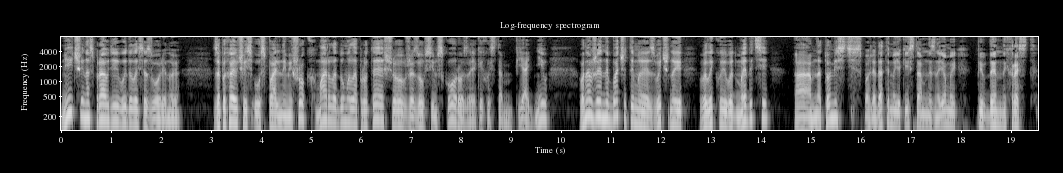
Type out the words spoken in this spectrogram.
Ніч і насправді видалася зоряною. Запихаючись у спальний мішок, Марла думала про те, що вже зовсім скоро, за якихось там п'ять днів, вона вже не бачитиме звичної великої ведмедиці, а натомість споглядатиме якийсь там незнайомий південний хрест.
